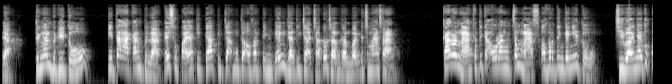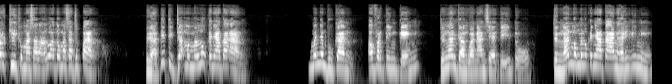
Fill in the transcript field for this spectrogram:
Ya, dengan begitu, kita akan berlatih supaya kita tidak mudah overthinking dan tidak jatuh dalam gangguan kecemasan. Karena ketika orang cemas, overthinking itu, jiwanya itu pergi ke masa lalu atau masa depan. Berarti tidak memeluk kenyataan. Menyembuhkan overthinking dengan gangguan anxiety itu, dengan memeluk kenyataan hari ini,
